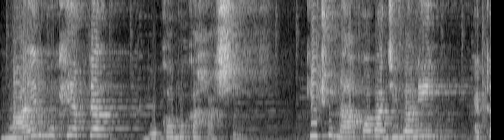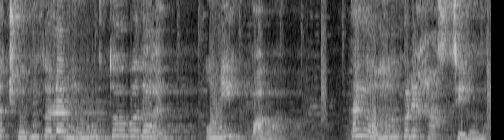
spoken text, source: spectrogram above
মায়ের মুখে একটা বোকা বোকা হাসি। কিছু না পাওয়া জীবনে একটা ছবি তোলার মুহূর্ত বোধ হয় অনেক পাওয়া। তাই অমন করে হাসছিল মা।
